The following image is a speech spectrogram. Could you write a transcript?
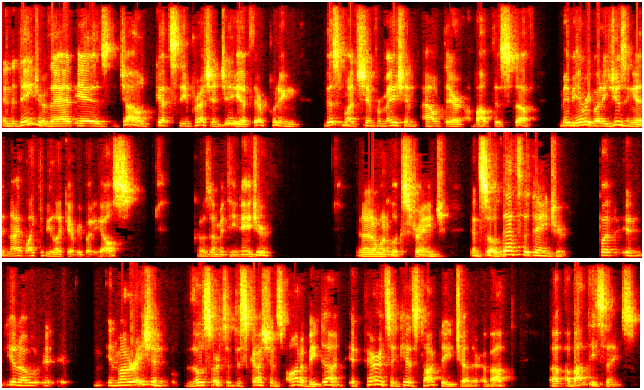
And the danger of that is the child gets the impression, gee, if they're putting this much information out there about this stuff. Maybe everybody's using it, and I'd like to be like everybody else because I'm a teenager and I don't want to look strange. And so that's the danger. But in you know, in moderation, those sorts of discussions ought to be done. If parents and kids talk to each other about uh, about these things,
